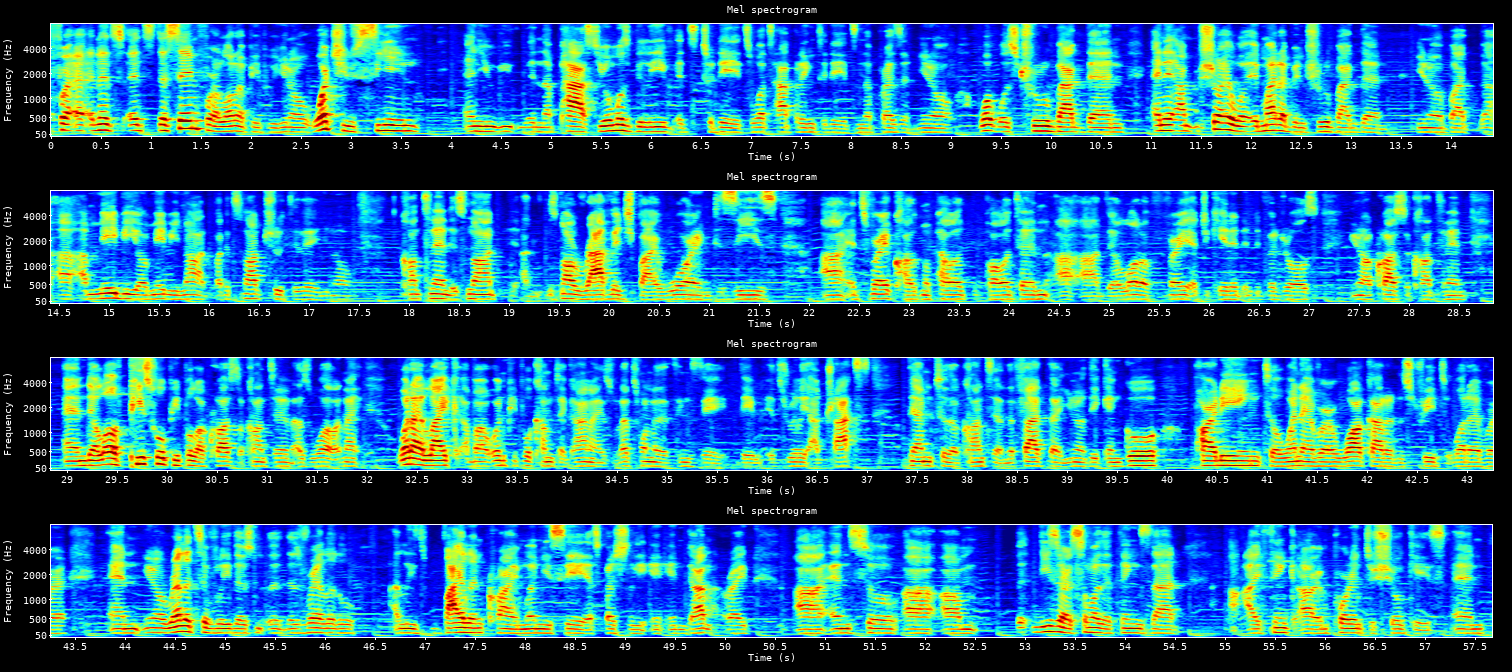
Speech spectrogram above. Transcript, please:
for and it's it's the same for a lot of people you know what you've seen and you, you, in the past you almost believe it's today it's what's happening today it's in the present you know what was true back then. And it, i'm sure it, it might have been true back then you know but uh, uh, uh, maybe or maybe not but it's not true today you know. The continent is not it's not ravaged by war and disease uh, it's very cosmopolitan. Uh, uh, there are a lot of very educated individuals, you know, across the continent, and there are a lot of peaceful people across the continent as well. And I, what I like about when people come to Ghana is that's one of the things they they it's really attracts them to the continent. The fact that you know they can go partying till whenever, walk out on the streets, whatever, and you know relatively there's there's very little at least violent crime. Let me say, especially in, in Ghana, right? Uh, and so uh, um, th- these are some of the things that I think are important to showcase. And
